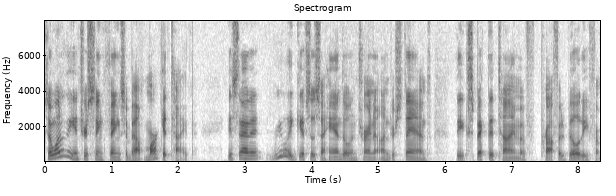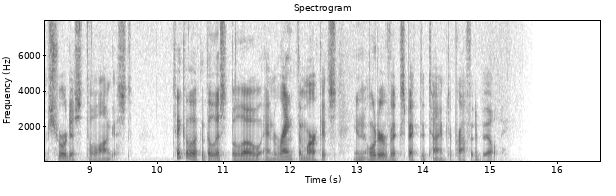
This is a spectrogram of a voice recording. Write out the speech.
So one of the interesting things about market type is that it really gives us a handle in trying to understand the expected time of profitability from shortest to longest. Take a look at the list below and rank the markets in order of expected time to profitability.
